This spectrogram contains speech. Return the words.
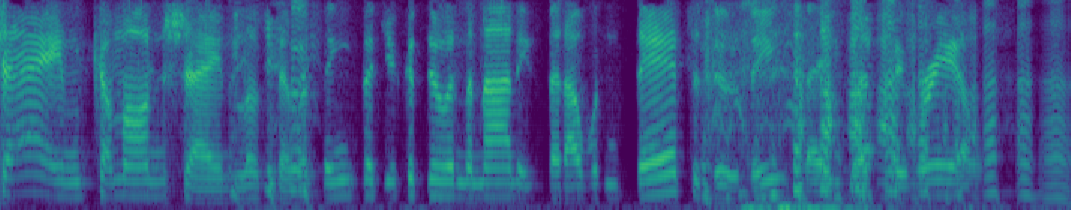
Shane, come on, Shane. Look, there were things that you could do in the 90s that I wouldn't dare to do these days. Let's be real.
